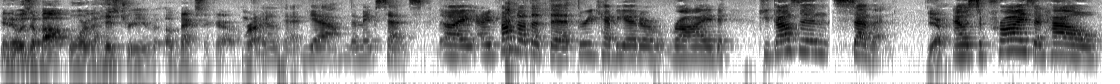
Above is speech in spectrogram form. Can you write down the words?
And it was about more of the history of, of Mexico. right. Okay, yeah, that makes sense. I, I found out that the Three Caballero ride 2007. Yeah. And I was surprised at how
